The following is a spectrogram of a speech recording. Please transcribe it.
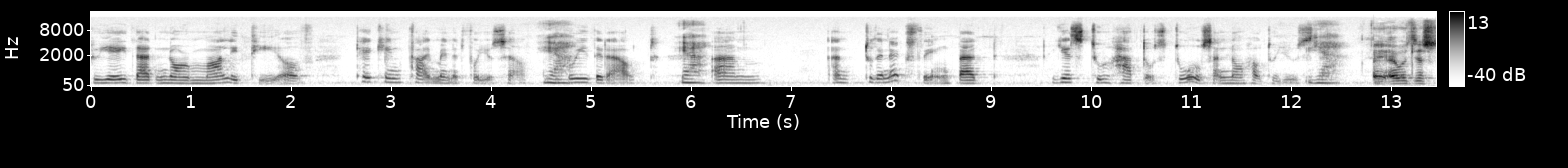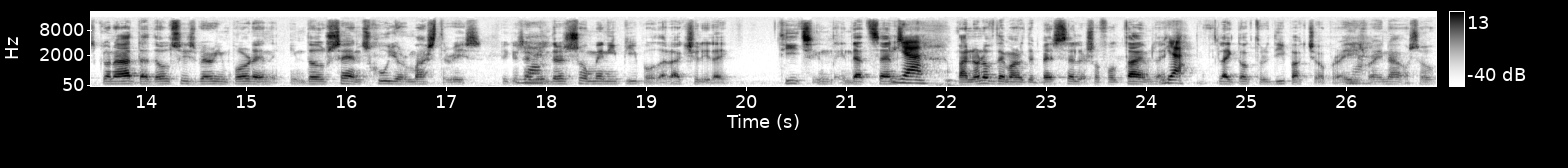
create that normality of taking five minutes for yourself, Yeah. breathe it out, yeah, um, and to the next thing. But yes, to have those tools and know how to use them. Yeah, I, I was just gonna add that also is very important in those sense who your master is because Yeah. I mean there's so many people that actually like teach in, in that sense Yeah. but none of them are the best sellers of all time like Yeah. like Dr. Deepak Chopra is right now so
